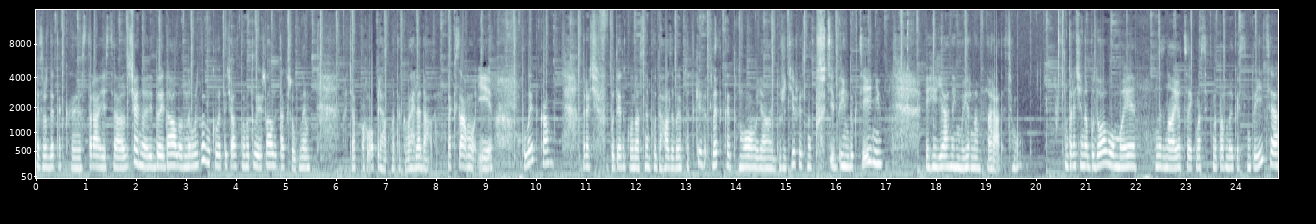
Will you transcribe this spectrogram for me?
Я завжди так е, стараюся. Звичайно, до ідеалу неможливо, коли ти часто готуєш, але так, щоб вони хоча б опрятно так виглядали. Так само і плитка. До речі, в будинку у нас не буде газової плитки, плитки, тому я дуже тішусь, у нас будуть індукційні. І я неймовірно рада цьому. До речі, на будову ми не знаю, це як нас як напевно якась інтуїція.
